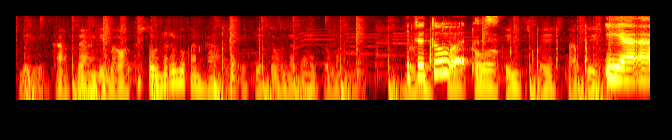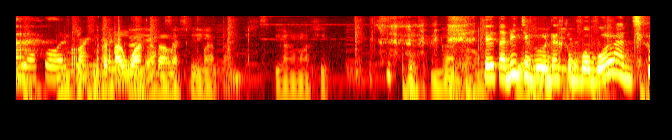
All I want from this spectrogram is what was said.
di kafe yang di bawah tuh sebenarnya bukan kafe sih sebenarnya itu mah Itu tuh- co-working space tapi Iya. Iya, ketahuan yang masih yang masih eh enggak dong Dari tadi Iya, juga iya, udah iya. kebobolan, cu.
